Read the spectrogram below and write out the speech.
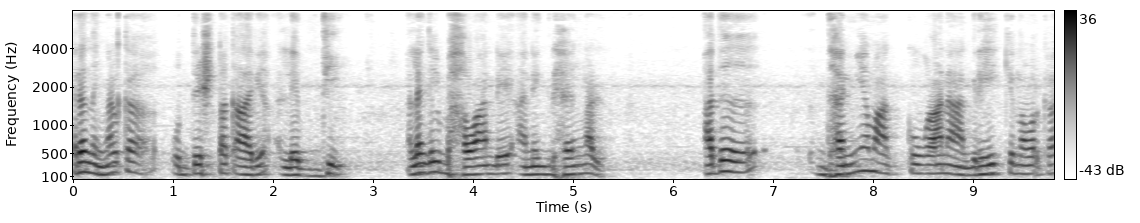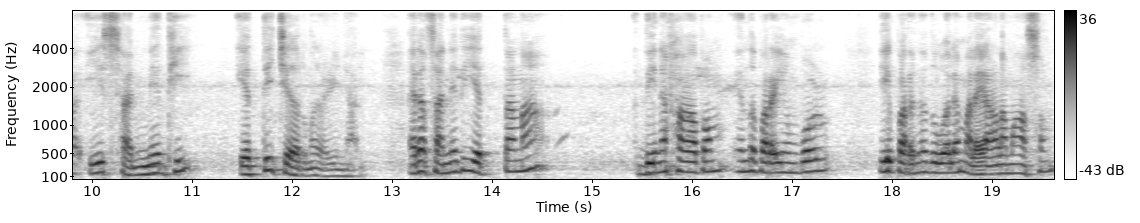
അല്ല നിങ്ങൾക്ക് ഉദ്ദിഷ്ടകാര്യ ലബ്ധി അല്ലെങ്കിൽ ഭഗവാന്റെ അനുഗ്രഹങ്ങൾ അത് ധന്യമാക്കുവാൻ ആഗ്രഹിക്കുന്നവർക്ക് ഈ സന്നിധി എത്തിച്ചേർന്ന് കഴിഞ്ഞാൽ അതിന് സന്നിധി എത്തണ ദിനഭാവം എന്ന് പറയുമ്പോൾ ഈ പറഞ്ഞതുപോലെ മലയാള മാസം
